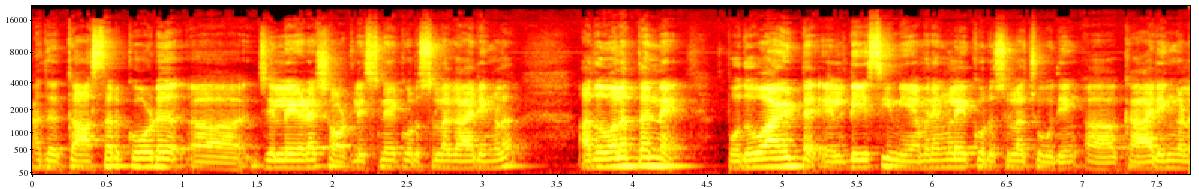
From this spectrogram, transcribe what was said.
അത് കാസർഗോഡ് ജില്ലയുടെ ഷോർട്ട് ലിസ്റ്റിനെ കുറിച്ചുള്ള കാര്യങ്ങൾ അതുപോലെ തന്നെ പൊതുവായിട്ട് എൽ ഡി സി നിയമനങ്ങളെ കുറിച്ചുള്ള ചോദ്യം കാര്യങ്ങൾ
